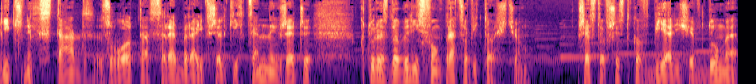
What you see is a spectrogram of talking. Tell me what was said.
licznych stad, złota, srebra i wszelkich cennych rzeczy, które zdobyli swą pracowitością. Przez to wszystko wbijali się w dumę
